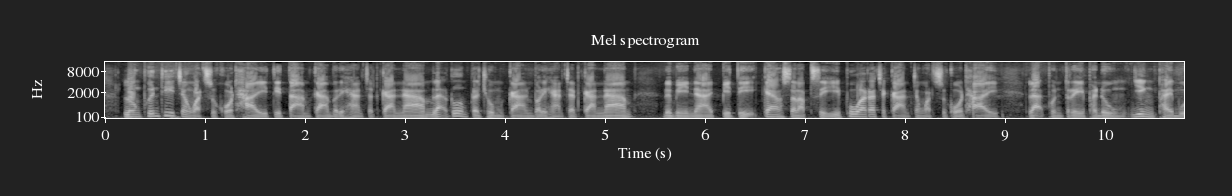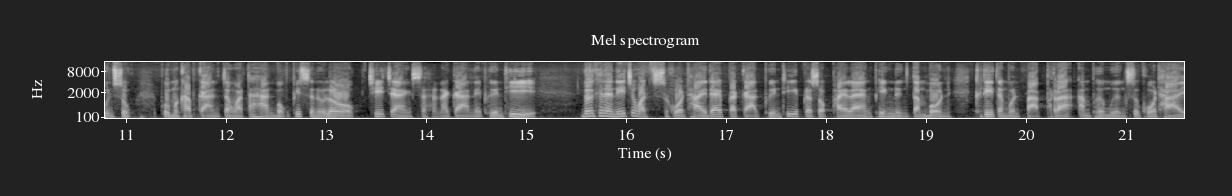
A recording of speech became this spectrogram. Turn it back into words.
ำลงพื้นที่จังหวัดสุโขทัยติดตามการบริหารจัดการน้ำและร่วมประชุมการบริหารจัดการน้ำโดยมีนายปิติแก้วสลับศรีผู้ว่าราชการจังหวัดสุโขทัยและพลตรีพดุงยิ่งไพบูลย์สุข ผู้บังคับการจังหวัดทหารบกพิษณุโลก ชี้แจงสถานการณ์ในพื้นที่โดยขณะนี้จังหวัดสุโขทัยได้ประกาศพื้นที่ประสบภัยแล้งเพียงหนึ่งตำบลคือที่ตำบลปากพระอำเภอเมืองสุโขทัย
